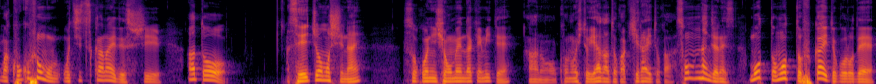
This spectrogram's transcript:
まあ、心も落ち着かないですしあと成長もしないそこに表面だけ見てあのこの人嫌だとか嫌いとかそんなんじゃないですもっともっと深いところで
